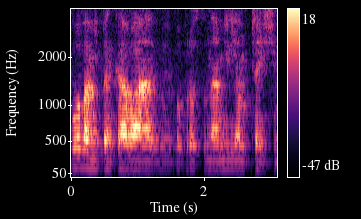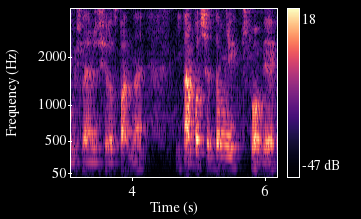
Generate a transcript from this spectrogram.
głowa mi pękała y, po prostu na milion części, myślałem, że się rozpadnę. I tam podszedł do mnie człowiek,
